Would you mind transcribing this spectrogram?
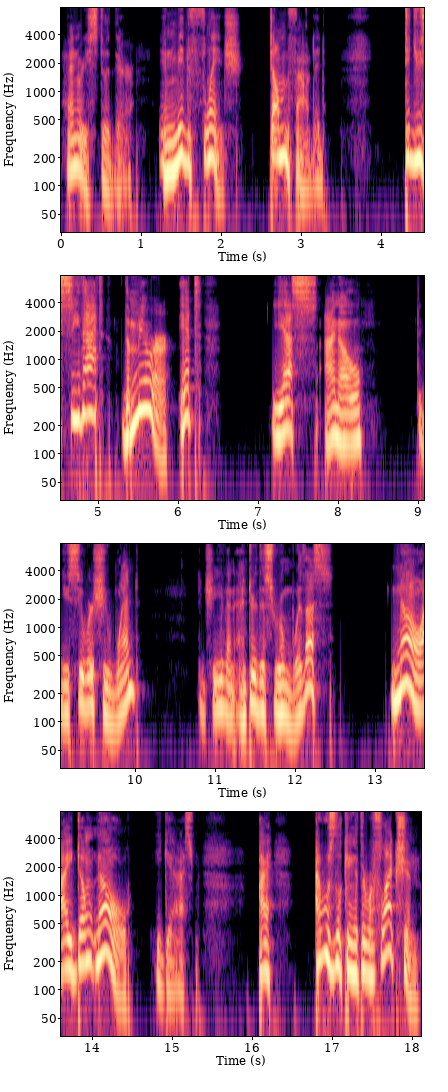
Henry stood there, in mid flinch, dumbfounded. Did you see that? The mirror. It. Yes, I know. Did you see where she went? Did she even enter this room with us? No, I don't know, he gasped. I. I was looking at the reflection.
